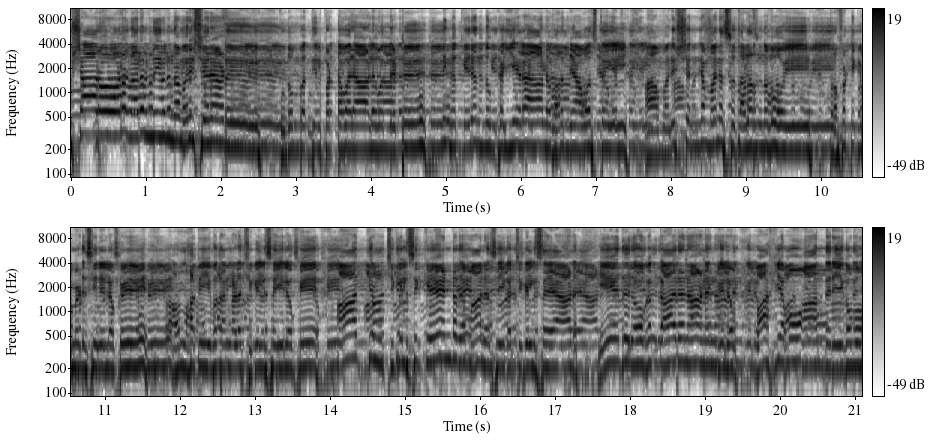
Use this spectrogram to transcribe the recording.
ഉഷാറോടെ നടന്നിരുന്ന മനുഷ്യനാണ്. കുടുംബത്തിൽപ്പെട്ട ഒരാൾ വന്നിട്ട് നിങ്ങൾക്ക് ഇനെന്തും കയ്യലാണ് പറഞ്ഞ അവസ്ഥയിൽ ആ മനുഷ്യന്റെ മനസ്സ് തളർന്നു പോയി. പ്രൊഫറ്റിക് മെഡിസിനിലൊക്കെ ഹബീബ് തങ്ങളുടെ ചികിത്സയിലൊക്കെ ആദ്യം ചികിത്സിക്കേണ്ടത് മാനസിക ചികിത്സയാണ്. ഏത് രോഗക്കാരനാണെങ്കിലും ബാഹ്യമോ ആന്തരികമോ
